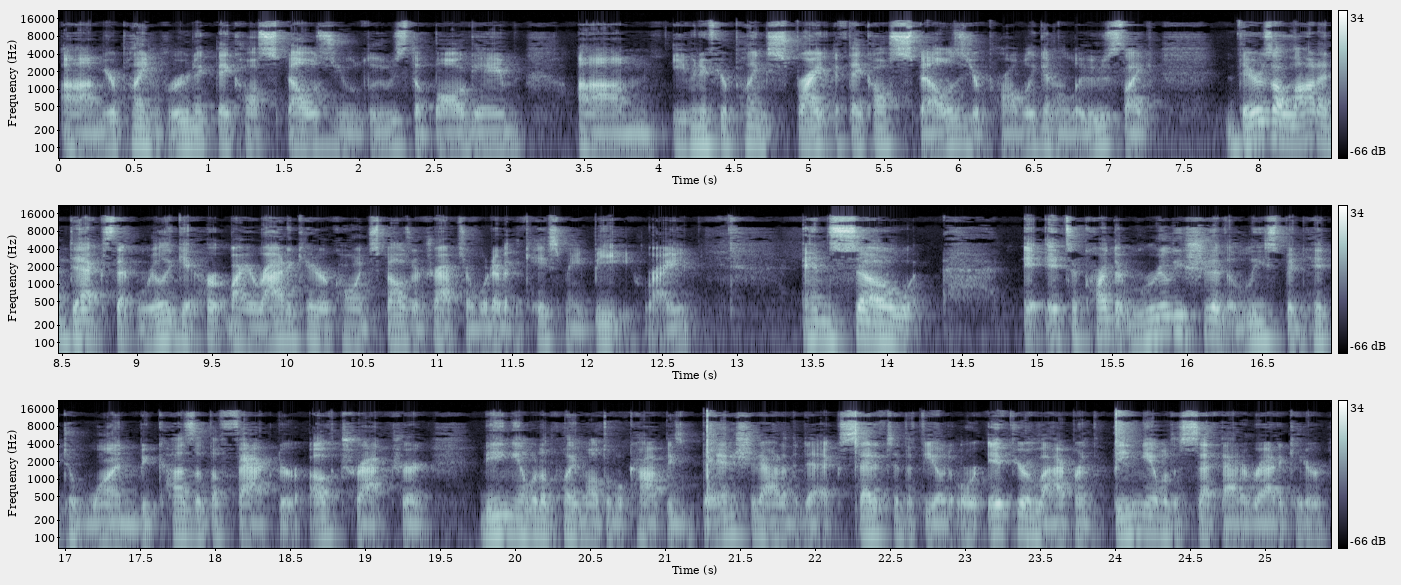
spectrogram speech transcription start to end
Um, you're playing Runick, they call spells, you lose the ball game. Um, even if you're playing Spright, if they call spells, you're probably going to lose. Like, there's a lot of decks that really get hurt by Eradicator calling spells or traps or whatever the case may be, right? And so it's a card that really should have at least been hit to one because of the factor of Trap Trick, being able to play multiple copies, banish it out of the deck, set it to the field, or if you're Labyrinth, being able to set that Eradicator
